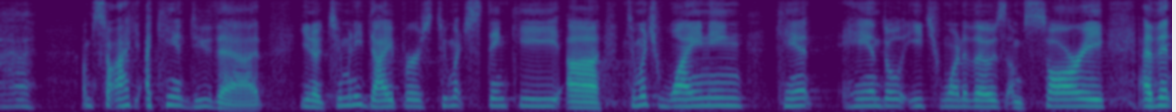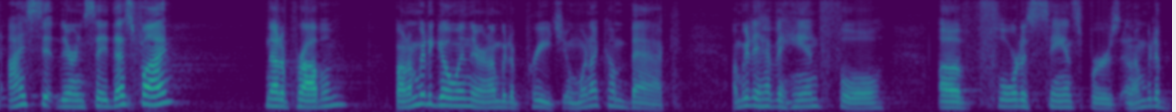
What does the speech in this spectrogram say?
uh, I'm sorry, I, I, can't do that. You know, too many diapers, too much stinky, uh, too much whining, can't handle each one of those. I'm sorry. And then I sit there and say, that's fine, not a problem, but I'm going to go in there and I'm going to preach. And when I come back, I'm going to have a handful of Florida Sandspurs and I'm going to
